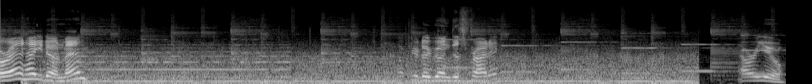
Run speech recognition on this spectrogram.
Goran? How you doing, man? Hope you're doing good this Friday. How are you?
